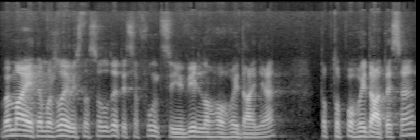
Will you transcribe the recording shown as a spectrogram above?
Ви маєте можливість насолодитися функцією вільного гойдання, тобто погойдатися,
